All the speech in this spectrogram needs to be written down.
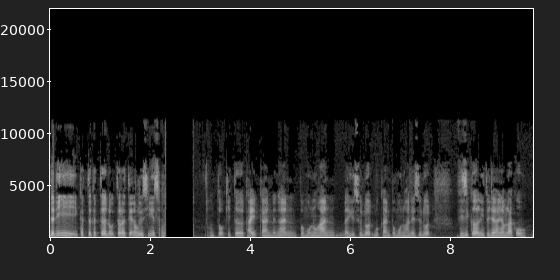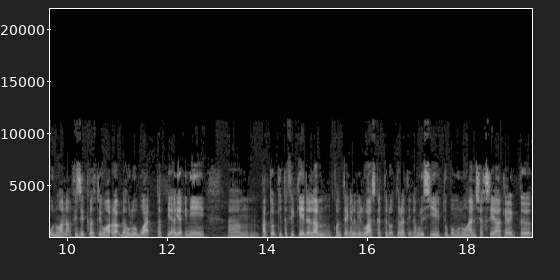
Jadi kata-kata Dr. Ratik Nabulisi ini sangat untuk kita kaitkan dengan pembunuhan dari sudut bukan pembunuhan dari sudut fizikal itu jangan yang berlaku bunuh anak fizikal seperti orang Arab dahulu buat tapi ayat ini um, patut kita fikir dalam konteks yang lebih luas kata Dr. Latif Nabulisi itu pembunuhan syakhsia karakter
